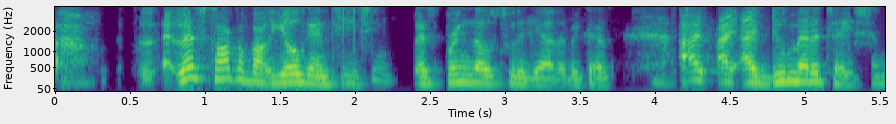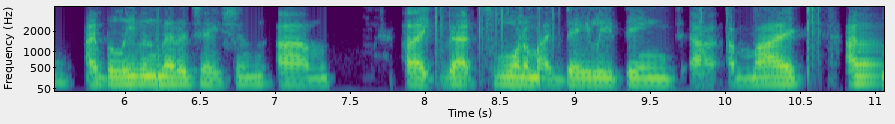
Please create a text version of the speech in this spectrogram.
let's talk about yoga and teaching. Let's bring those two together because I, I, I do meditation. I believe in meditation. Um, like that's one of my daily things. Uh, my I'm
